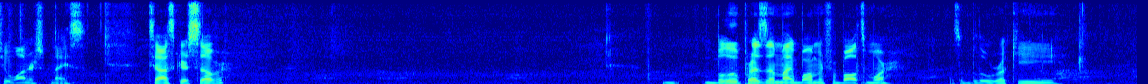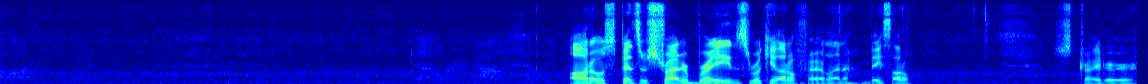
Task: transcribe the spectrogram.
Two wonders. Nice. Teoscar Silver. Blue Prizm Mike Baumann for Baltimore. That's a blue rookie. Auto Spencer Strider Braves. Rookie auto Atlanta. Base auto. Strider.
